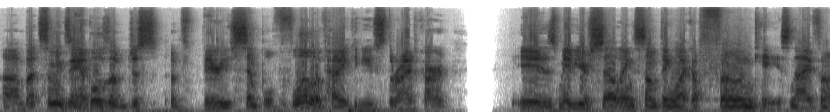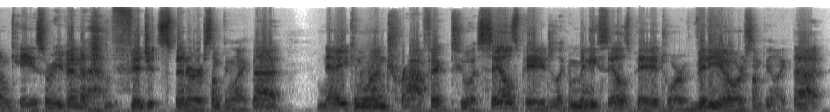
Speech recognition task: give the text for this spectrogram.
Um, but some examples of just a very simple flow of how you could use ThriveCart is maybe you're selling something like a phone case, an iPhone case, or even a fidget spinner or something like that now you can run traffic to a sales page, like a mini sales page or a video or something like that.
